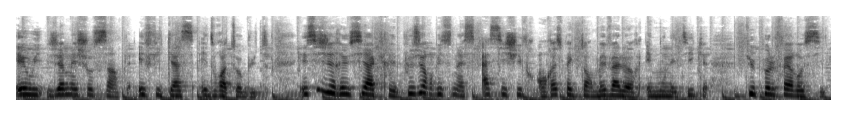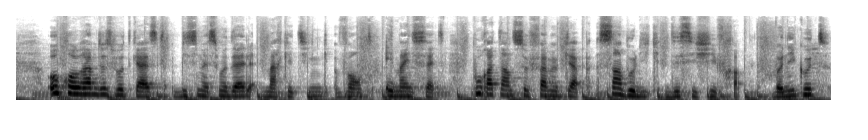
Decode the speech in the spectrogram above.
Et oui, j'aime les choses simples, efficaces et droites au but. Et si j'ai réussi à créer plusieurs business à six chiffres en respectant mes valeurs et mon éthique, tu peux le faire aussi. Au programme de ce podcast, business model, marketing, vente et mindset pour atteindre ce fameux cap symbolique des six chiffres. Bonne écoute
